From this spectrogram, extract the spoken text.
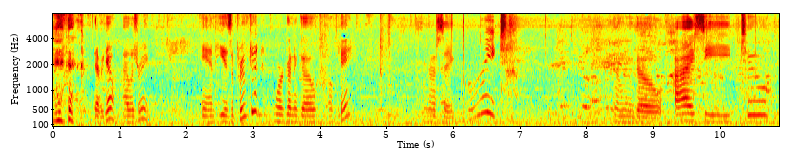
there we go. I was right. And he has approved it. We're going to go, okay. We're going to say, great. I'm going to go IC2.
